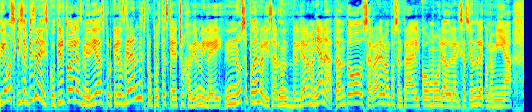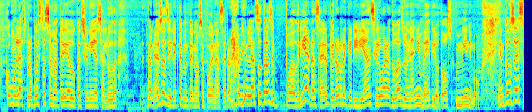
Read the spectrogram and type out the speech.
digamos, y se empiezan a discutir todas las medidas porque las grandes propuestas que ha hecho Javier Milei no se pueden realizar del día a la mañana. Tanto cerrar el Banco Central como la dolarización de la economía, como las propuestas en materia de educación y de salud. Bueno, esas directamente no se pueden hacer. Ahora bien, las otras se podrían hacer, pero requerirían, sin lugar a dudas, de un año y medio, dos mínimo. Entonces,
